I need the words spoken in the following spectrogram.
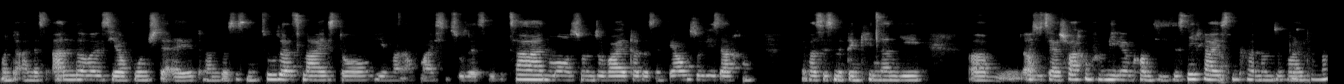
Und alles andere ist ja Wunsch der Eltern. Das ist eine Zusatzleistung, die man auch meistens zusätzlich bezahlen muss und so weiter. Das sind ja auch so die Sachen was ist mit den Kindern, die ähm, aus sehr schwachen Familien kommen, die sich das nicht leisten können und so mhm. weiter. Ne?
